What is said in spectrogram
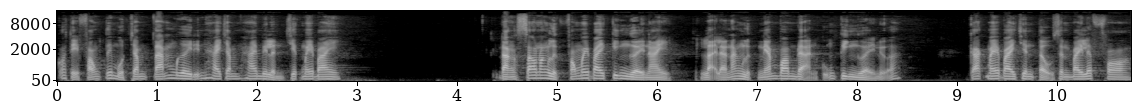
có thể phóng tới 180 đến 220 lần chiếc máy bay. Đằng sau năng lực phóng máy bay kinh người này lại là năng lực ném bom đạn cũng kinh người nữa. Các máy bay trên tàu sân bay lớp 4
